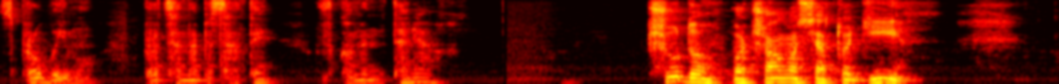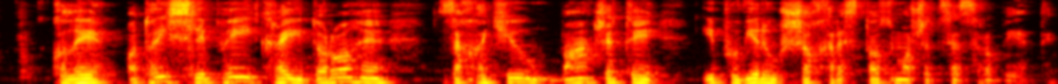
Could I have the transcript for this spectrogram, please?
Спробуємо про це написати в коментарях. Чудо почалося тоді, коли отой сліпий край дороги захотів бачити і повірив, що Христос може це зробити.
